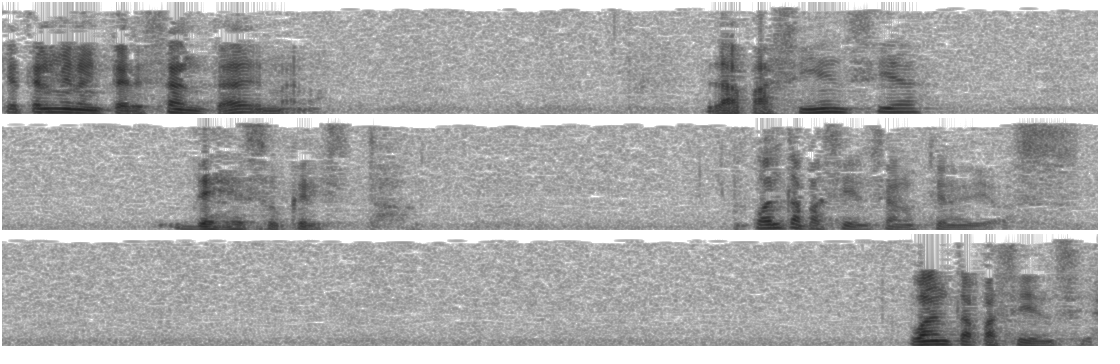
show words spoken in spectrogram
Qué término interesante, ¿eh, hermano. La paciencia de Jesucristo. ¿Cuánta paciencia nos tiene Dios? ¿Cuánta paciencia?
